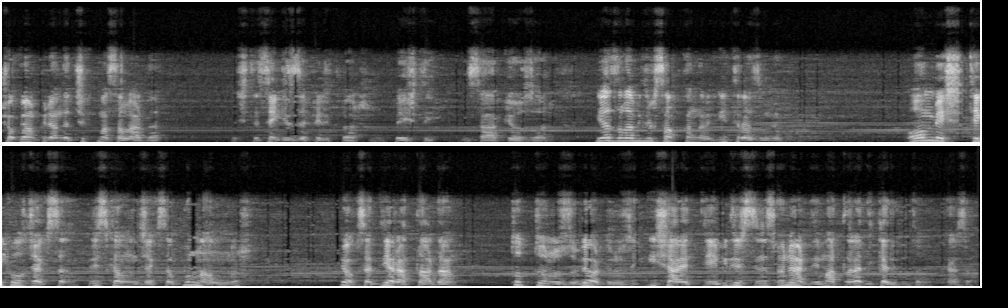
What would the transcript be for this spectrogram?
çok ön planda çıkmasalar da işte 8'de Ferit var. 5'te İsa Köz var. Yazılabilir safkanlara itirazım yok. 15 tek olacaksa, risk alınacaksa bunun alınır. Yoksa diğer atlardan tuttuğunuzu, gördüğünüzü işaretleyebilirsiniz. Önerdiğim atlara dikkat edin tabii her zaman.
